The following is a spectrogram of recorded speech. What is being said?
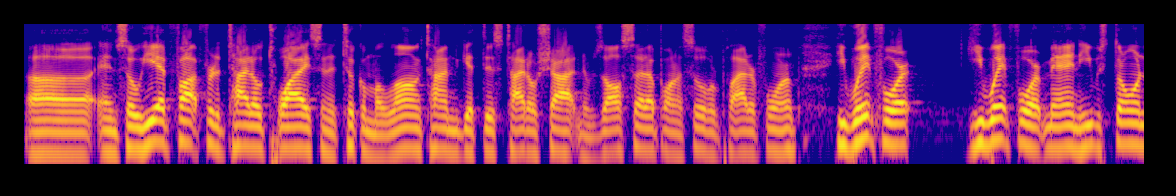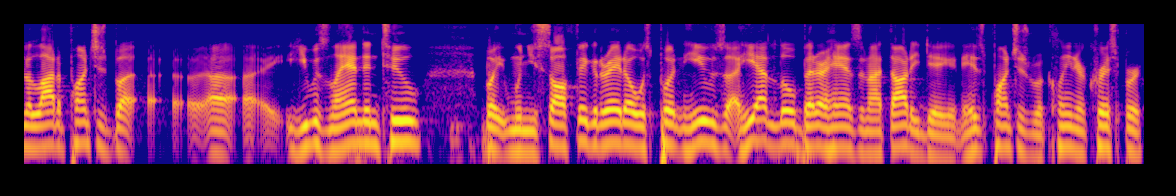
Uh, and so he had fought for the title twice, and it took him a long time to get this title shot, and it was all set up on a silver platter for him. He went for it he went for it, man. He was throwing a lot of punches, but uh, uh, uh, he was landing too. But when you saw Figueiredo was putting, he was uh, he had a little better hands than I thought he did. His punches were cleaner, crisper,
